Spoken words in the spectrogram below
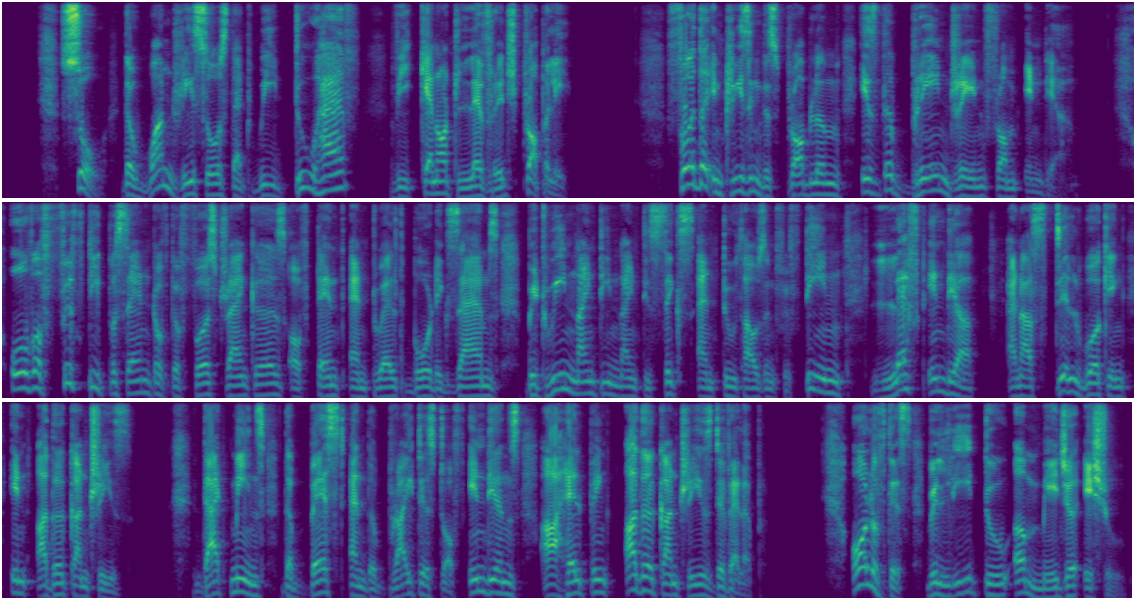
So, the one resource that we do have, we cannot leverage properly. Further increasing this problem is the brain drain from India. Over 50% of the first rankers of 10th and 12th board exams between 1996 and 2015 left India and are still working in other countries. That means the best and the brightest of Indians are helping other countries develop. All of this will lead to a major issue.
